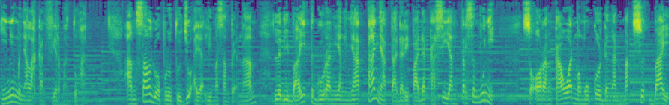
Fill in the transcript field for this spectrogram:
Ini menyalahkan firman Tuhan. Amsal 27 ayat 5 sampai 6 lebih baik teguran yang nyata-nyata daripada kasih yang tersembunyi. Seorang kawan memukul dengan maksud baik,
